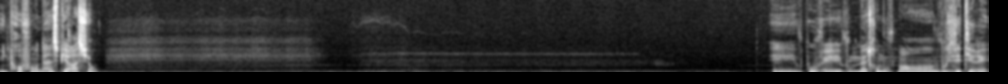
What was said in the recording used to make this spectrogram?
une profonde inspiration. et vous pouvez vous mettre en mouvement, vous étirer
